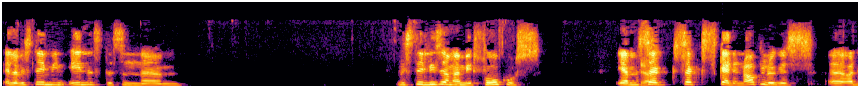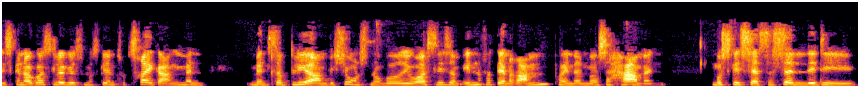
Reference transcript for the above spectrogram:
eller hvis det er min eneste sådan, um, hvis det ligesom er mit fokus, jamen Ja. så, så skal det nok lykkes, uh, og det skal nok også lykkes måske en to-tre gange, men, men så bliver ambitionsniveauet jo også ligesom inden for den ramme på en eller anden måde, så har man måske sat sig selv lidt i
